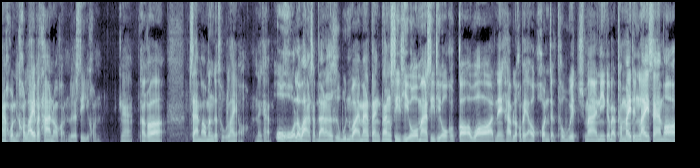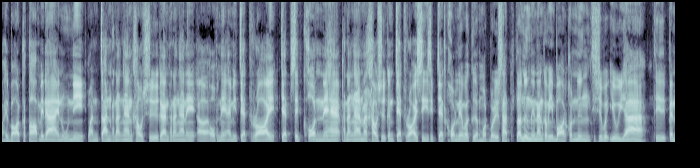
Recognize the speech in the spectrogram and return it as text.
5 คนเนี่ยเขาไล่ประธานออกก่อนเหลือ 4 คนนะแล้วก็แซมเอามันก็ถูกไล่ออก นะครับโอ้โห ระหว่างสัปดาห์นั้นก็คือวุ่นวายมากแต่งตั้ง CTO มา CTO ก็ก่อวอร์ดนะครับแล้วก็ไปเอาคนจากทวิชมานี่ก็แบบทำไมถึงไล่แซมออกไอ้บอร์ดก็ตอบไม่ได้ นู่นนี่วันจันทร์พนักงานเข้าชื่อกันพนักงานเอ่อ OpenAI มี 770 คนนะฮะพนักงานมาเข้าชื่อกัน 747 คนเรียกว่าเกือบหมดบริษัท แล้วหนึ่งในนั้นก็มีบอร์ดคนหนึ่งที่ชื่อว่าอิลย่าที่เป็น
